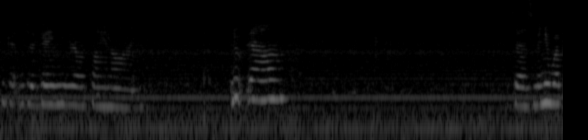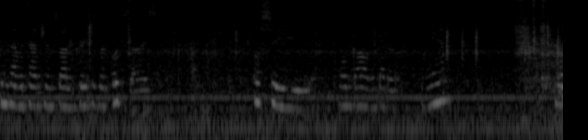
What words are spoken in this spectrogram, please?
We're getting into a game here, we're playing on Nuketown. It says many weapons have attachments that increases their clip size. Let's see. Oh god, we got a plan. Lot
